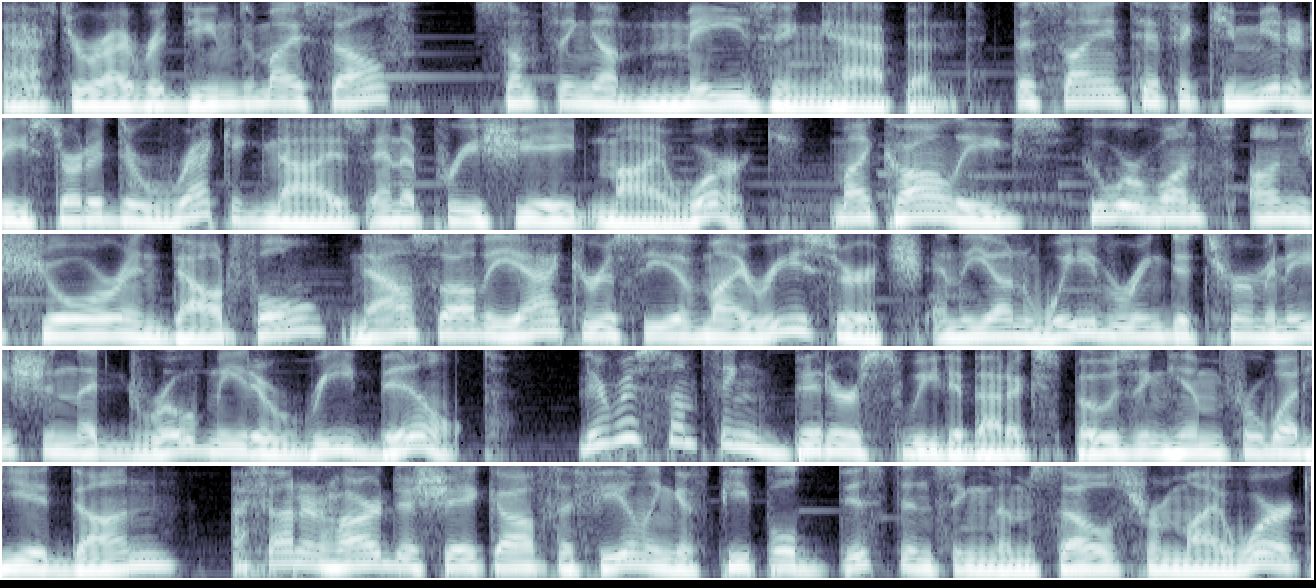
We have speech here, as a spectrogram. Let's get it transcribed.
After I redeemed myself, something amazing happened. The scientific community started to recognize and appreciate my work. My colleagues, who were once unsure and doubtful, now saw the accuracy of my research and the unwavering determination that drove me to rebuild. There was something bittersweet about exposing him for what he had done. I found it hard to shake off the feeling of people distancing themselves from my work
